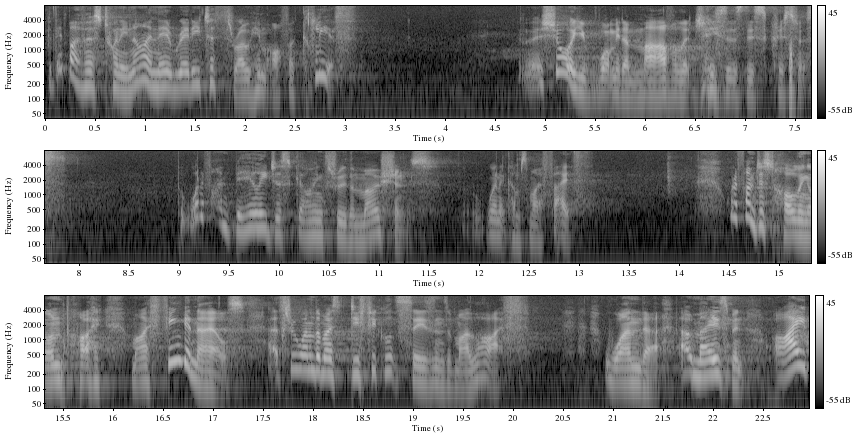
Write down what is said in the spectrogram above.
but then by verse 29, they're ready to throw him off a cliff. Sure, you want me to marvel at Jesus this Christmas, but what if I'm barely just going through the motions when it comes to my faith? What if I'm just holding on by my fingernails uh, through one of the most difficult seasons of my life? Wonder, amazement. I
